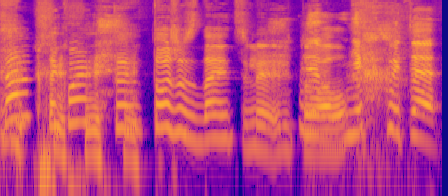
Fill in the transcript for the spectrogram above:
Да, такой тоже, знаете ли, ритуал. Мне какой-то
